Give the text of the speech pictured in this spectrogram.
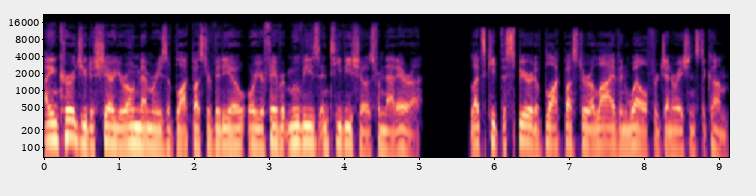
I encourage you to share your own memories of Blockbuster Video or your favorite movies and TV shows from that era. Let's keep the spirit of Blockbuster alive and well for generations to come.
